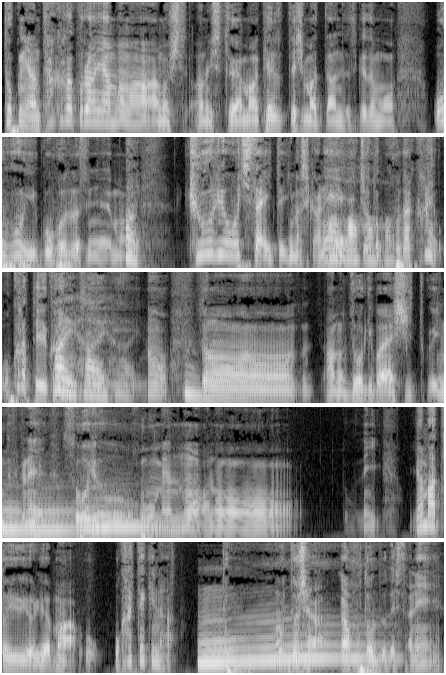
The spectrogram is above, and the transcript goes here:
特にあの、高倉山は、あの、ひあの、人山は削ってしまったんですけども、奥行くほどですね、まあ、はい丘陵地帯と言いますかはははは、ねちょっと小高い丘という感じはいはいはい。の、うん。その、あの、雑木林とか言うんですかね、うん。そういう方面の、あの、山というよりは、まあ、お丘的な、の土砂がほとんどでしたね。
